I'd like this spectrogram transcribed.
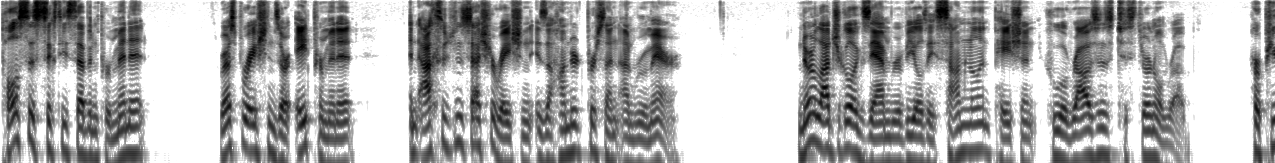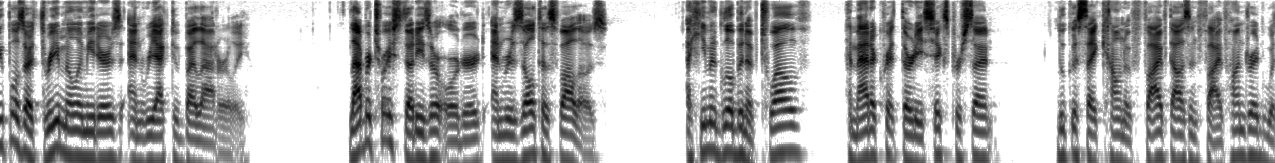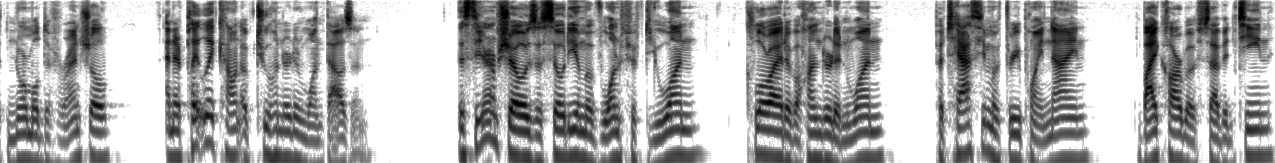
Pulse is 67 per minute. Respirations are 8 per minute. And oxygen saturation is 100% on room air. Neurological exam reveals a somnolent patient who arouses to sternal rub. Her pupils are 3 millimeters and reactive bilaterally. Laboratory studies are ordered and result as follows a hemoglobin of 12, hematocrit 36%, leukocyte count of 5,500 with normal differential, and a platelet count of 201,000. The serum shows a sodium of 151, chloride of 101, potassium of 3.9, bicarb of 17,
